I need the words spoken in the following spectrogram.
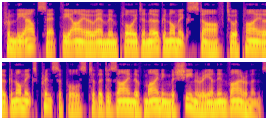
From the outset the IOM employed an ergonomics staff to apply ergonomics principles to the design of mining machinery and environments.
